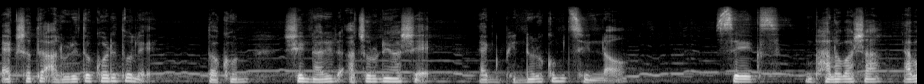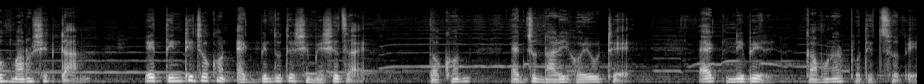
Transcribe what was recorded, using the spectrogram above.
একসাথে আলোড়িত করে তোলে, তখন সে নারীর আচরণে আসে এক ভিন্ন রকম চিহ্ন সেক্স, ভালোবাসা এবং মানসিক টান এই তিনটি যখন এক বিন্দুতে সে মিশে যায়, তখন একজন নারী হয়ে ওঠে এক নিবিড় কামনার প্রতিচ্ছবি।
